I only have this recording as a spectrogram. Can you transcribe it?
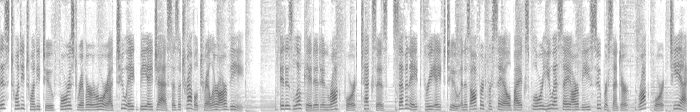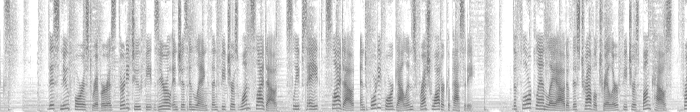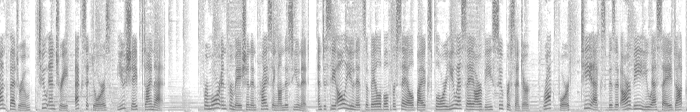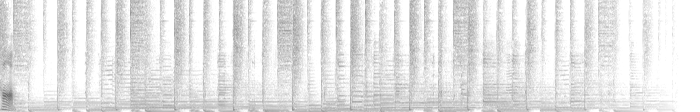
This 2022 Forest River Aurora 28 BHS is a travel trailer RV. It is located in Rockport, Texas, 78382 and is offered for sale by Explore USA RV Supercenter, Rockport, TX. This new Forest River is 32 feet 0 inches in length and features one slide-out, sleeps 8, slide-out, and 44 gallons fresh water capacity. The floor plan layout of this travel trailer features bunkhouse, front bedroom, two entry, exit doors, U-shaped dinette. For more information and pricing on this unit, and to see all units available for sale by Explore USA RV Supercenter, Rockport, TX visit RVUSA.com.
